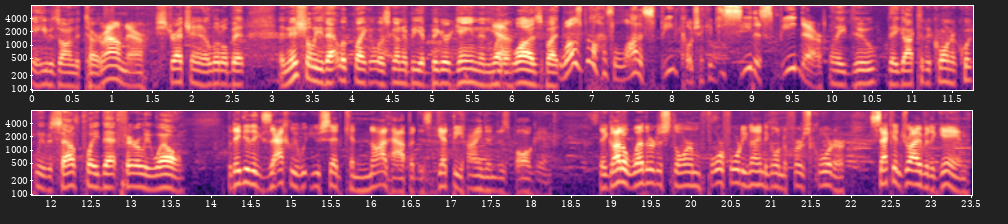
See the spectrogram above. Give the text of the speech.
yeah, he was on the turf ground there, stretching it a little bit. Initially, that looked like it was going to be a bigger gain than yeah. what it was, but Wellsboro has a lot of speed, coach. I can just see the speed there. They do. They got to the corner quickly, but South played that fairly well. But they did exactly what you said cannot happen: is get behind in this ball game. They got to weather the storm. 4:49 to go in the first quarter. Second drive of the game.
